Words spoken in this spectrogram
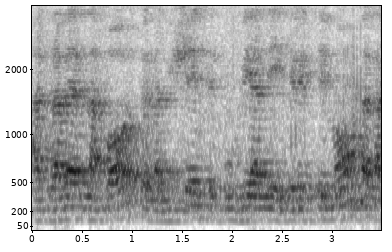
attraverso la porta la discese pouvait aller direttamente dans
